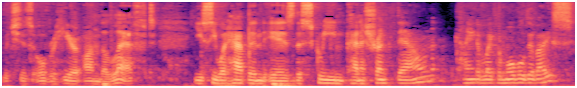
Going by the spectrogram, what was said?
which is over here on the left. You see what happened is the screen kind of shrunk down, kind of like a mobile device.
